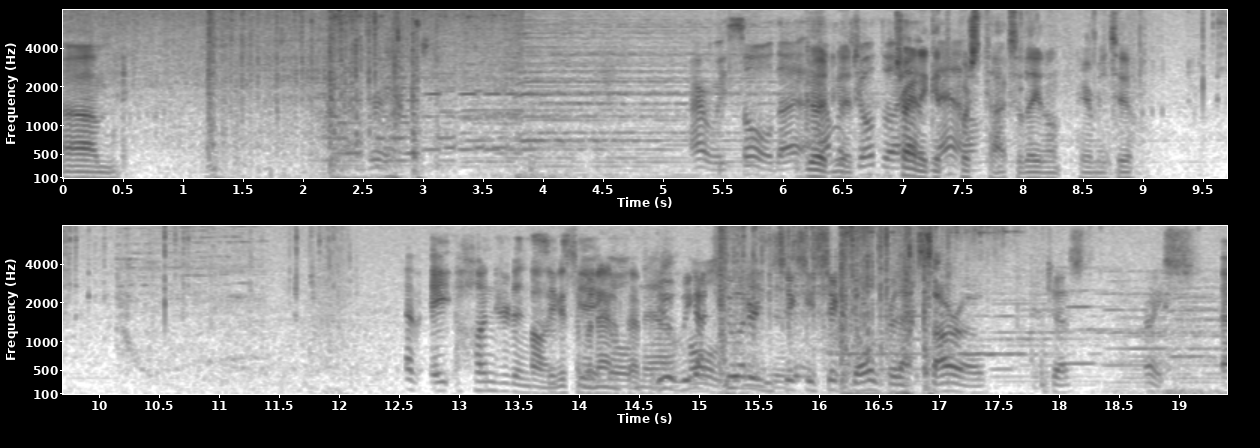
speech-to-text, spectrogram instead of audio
Um, Alright, we sold. I, good, good. gold do trying to get now? the push to talk so they don't hear me too. I have 868 Oh, get some banana gold now. Dude, we got Holy 266 gold for that sorrow chest. Nice. Uh,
